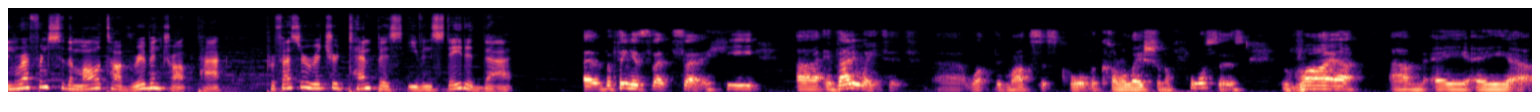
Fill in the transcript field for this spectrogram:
in reference to the Molotov-Ribbentrop Pact, Professor Richard Tempest even stated that uh, the thing is that uh, he uh, evaluated uh, what the Marxists call the correlation of forces via um, a, a uh,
